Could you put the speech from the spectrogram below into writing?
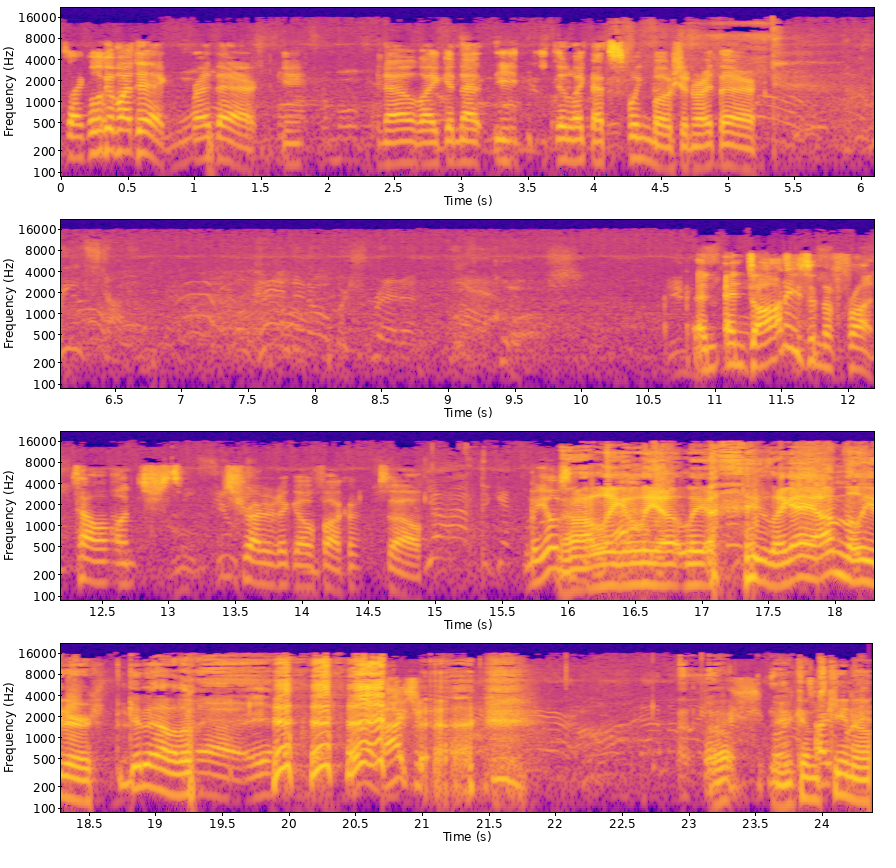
It's like, look at my dick right there. You, you know, like in that he, he did like that swing motion right there. And and Donnie's in the front telling Shredder to go fuck himself. Leo's in oh the look. Leo. Leo, he's like, "Hey, I'm the leader. Get out of the." Yeah, yeah. I should. Oh, here comes Keno.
